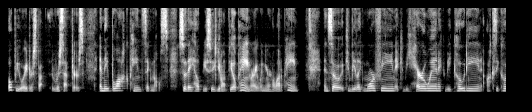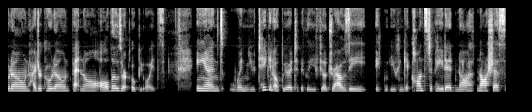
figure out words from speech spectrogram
opioid resp- receptors and they block pain signals. So they help you so you don't feel pain, right? When you're in a lot of pain. And so it can be like morphine, it can be heroin, it can be codeine, oxycodone, hydrocodone, fentanyl, all those are opioids. And when you take an opioid, typically you feel drowsy, it, you can get constipated, na- nauseous,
